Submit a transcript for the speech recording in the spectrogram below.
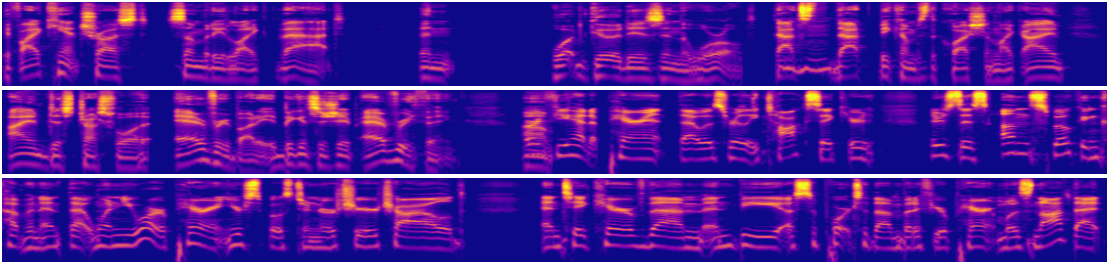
if I can't trust somebody like that, then what good is in the world? That's that becomes the question. Like I I am distrustful of everybody. It begins to shape everything. or Um, if you had a parent that was really toxic, you're there's this unspoken covenant that when you are a parent, you're supposed to nurture your child and take care of them and be a support to them. But if your parent was not that,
